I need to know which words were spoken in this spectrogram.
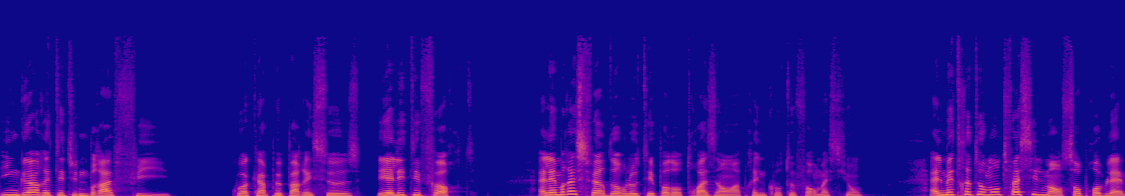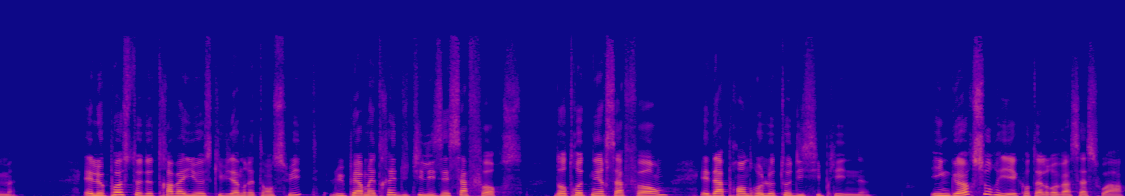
Inger était une brave fille, quoique un peu paresseuse, et elle était forte. Elle aimerait se faire dorloter pendant trois ans après une courte formation. Elle mettrait au monde facilement, sans problème. Et le poste de travailleuse qui viendrait ensuite lui permettrait d'utiliser sa force, d'entretenir sa forme et d'apprendre l'autodiscipline. Inger souriait quand elle revint s'asseoir.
